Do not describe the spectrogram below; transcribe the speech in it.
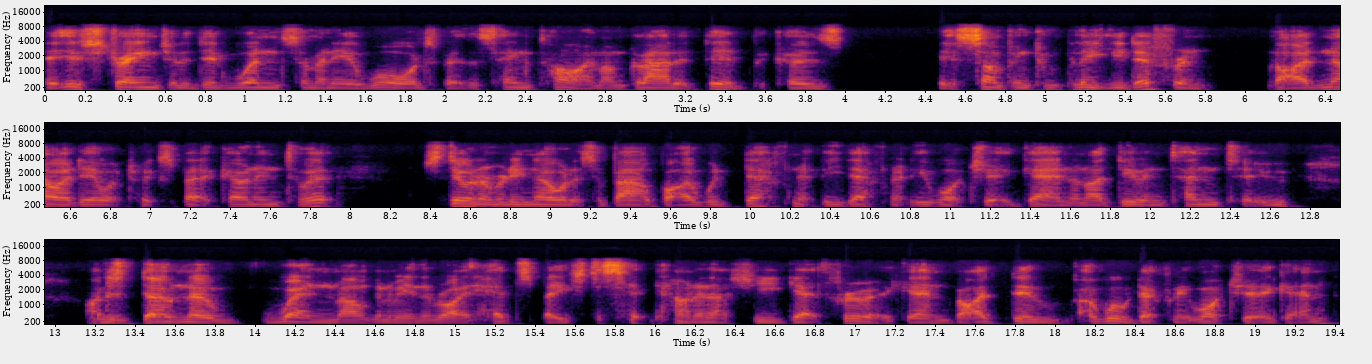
it is strange that it did win so many awards. But at the same time, I'm glad it did because it's something completely different. Like, I had no idea what to expect going into it. Still don't really know what it's about, but I would definitely, definitely watch it again, and I do intend to. I just don't know when I'm going to be in the right headspace to sit down and actually get through it again. But I do, I will definitely watch it again.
